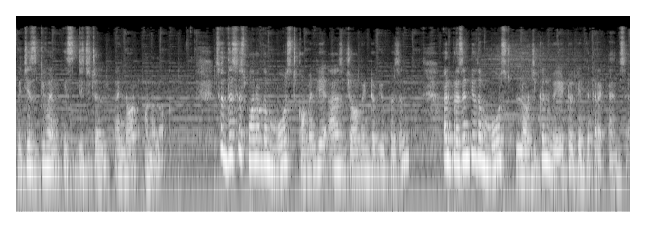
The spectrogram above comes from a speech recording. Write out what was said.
which is given is digital and not analog. So this is one of the most commonly asked job interview puzzle. I'll present you the most logical way to get the correct answer.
